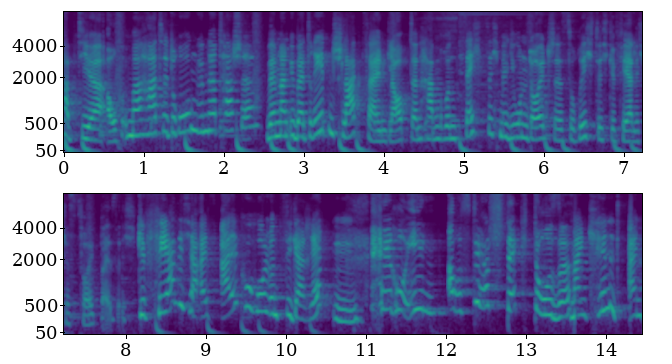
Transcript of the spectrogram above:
habt ihr auch immer harte Drogen in der Tasche? Wenn man überdrehten Schlagzeilen glaubt, dann haben rund 60 Millionen Deutsche so richtig gefährliches Zeug bei sich. Gefährlicher als Alkohol und Zigaretten. Heroin aus der Steckdose. Mein Kind, ein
